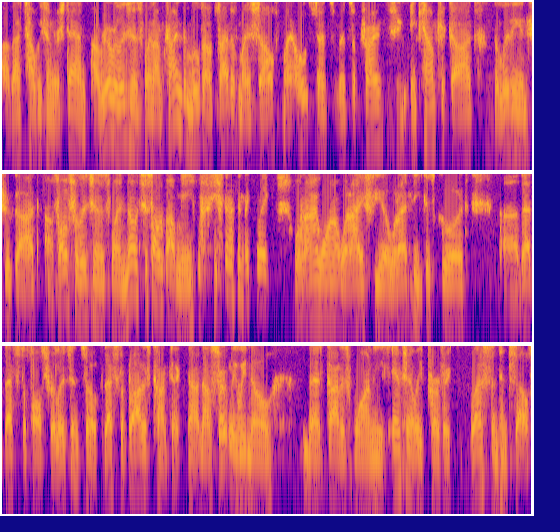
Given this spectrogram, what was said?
uh, that's how we can understand. Uh, real religion is when I'm trying to move outside of myself, my own sentiments. I'm trying to encounter God, the living and true God. Uh, false religion is when, no, it's just all about me. like what I want, what I feel, what I think is good. Uh, that that's the false religion. So that's the broadest context. Now, now certainly we know that God is one. He's infinitely perfect, less than Himself,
